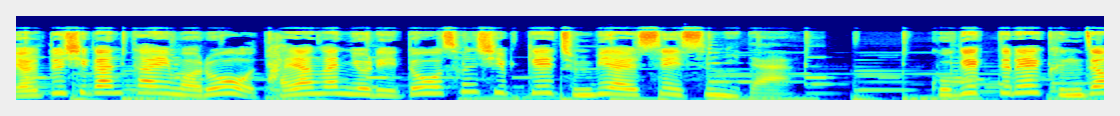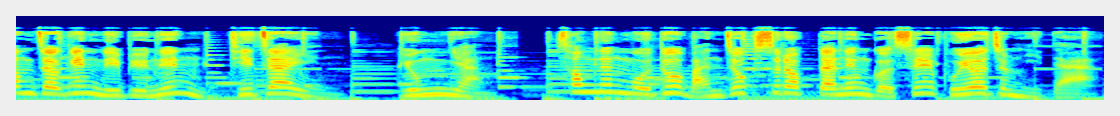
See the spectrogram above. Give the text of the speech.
12시간 타이머로 다양한 요리도 손쉽게 준비할 수 있습니다. 고객들의 긍정적인 리뷰는 디자인, 용량, 성능 모두 만족스럽다는 것을 보여줍니다.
